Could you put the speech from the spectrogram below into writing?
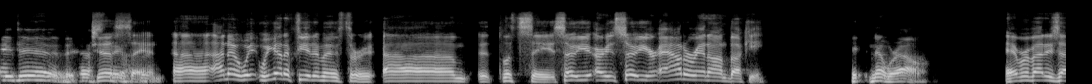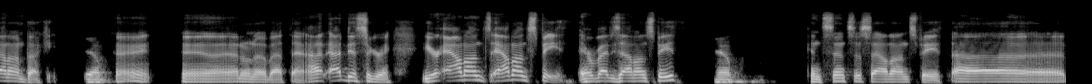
They did. Yes, Just they- saying. Uh, I know we, we got a few to move through. Um, let's see. So you are so you're out or in on Bucky? No, we're out. Everybody's out on Bucky. Yeah. All right. Uh, I don't know about that. I, I disagree. You're out on out on Spieth. Everybody's out on Spieth. Yeah. Consensus out on Spieth. Uh,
